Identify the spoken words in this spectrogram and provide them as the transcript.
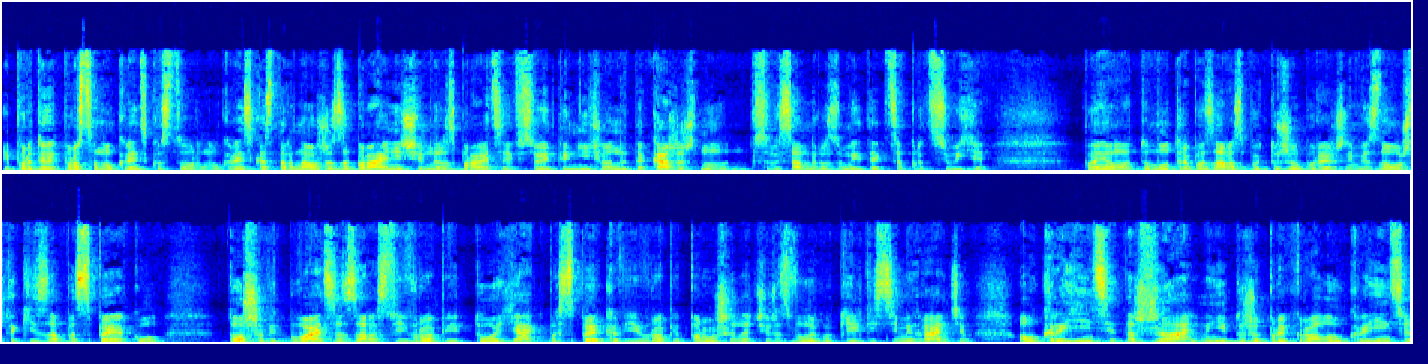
і передають просто на українську сторону. Українська сторона вже забирає, нічим не розбирається, і все, і ти нічого не докажеш. Ну ви самі розумієте, як це працює. Поняли? Тому треба зараз бути дуже обережним. І знову ж таки, за безпеку, то, що відбувається зараз в Європі, і то, як безпека в Європі порушена через велику кількість іммігрантів. А українці, на жаль, мені дуже прикро, але українці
